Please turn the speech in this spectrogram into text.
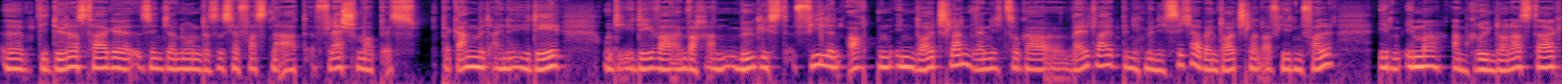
Äh, die Dönerstage sind ja nun, das ist ja fast eine Art Flashmob. Es begann mit einer Idee. Und die Idee war einfach an möglichst vielen Orten in Deutschland, wenn nicht sogar weltweit, bin ich mir nicht sicher, aber in Deutschland auf jeden Fall, eben immer am Gründonnerstag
